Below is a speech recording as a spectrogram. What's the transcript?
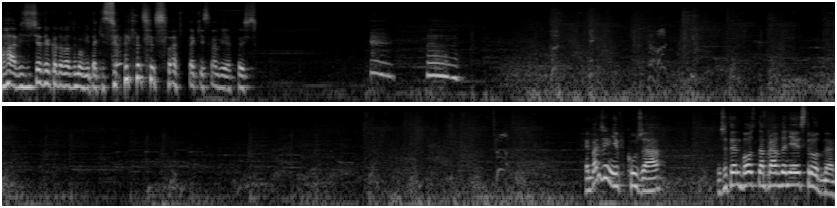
Aha, widzicie, tylko do was mówi taki słaby, taki słabi jesteście. Najbardziej mnie wkurza, że ten boss naprawdę nie jest trudny.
